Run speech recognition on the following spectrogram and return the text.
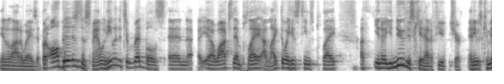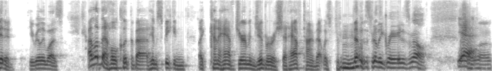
in a lot of ways. But all business, man. When he went into Red Bulls and uh, you know watched them play, I like the way his teams play. Uh, you know, you knew this kid had a future, and he was committed. He really was. I love that whole clip about him speaking like kind of half German gibberish at halftime. That was mm-hmm. that was really great as well. Yeah, so, uh,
